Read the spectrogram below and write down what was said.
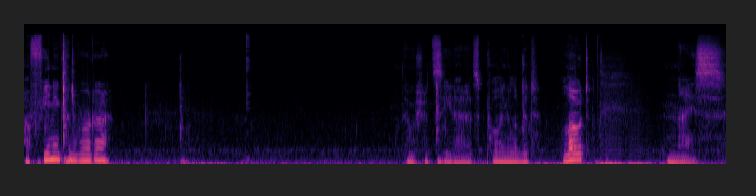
a Phoenix inverter. Then we should see that it's pulling a little bit load. Nice.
